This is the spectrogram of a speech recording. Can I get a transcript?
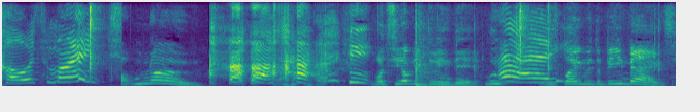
cold, mate. Oh no! What's Jovi doing there? Look, hey. he's playing with the beanbags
